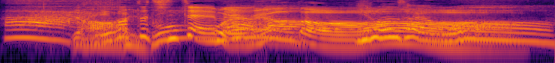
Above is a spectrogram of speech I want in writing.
아, 야, 이것도 진짜 애매하다. 애매하다. 이런 사연, 와.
